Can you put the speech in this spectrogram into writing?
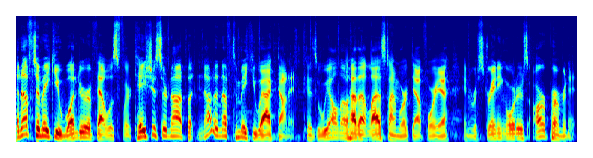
Enough to make you wonder if that was flirtatious or not, but not enough to make you act on it, because we all know how that last time worked out for you, and restraining orders are permanent.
